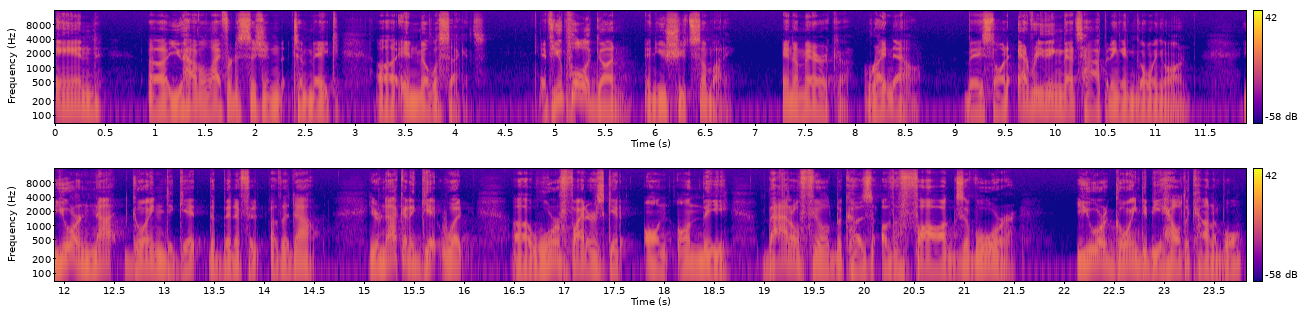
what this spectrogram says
and uh, you have a life or decision to make uh, in milliseconds. If you pull a gun and you shoot somebody in America right now, based on everything that's happening and going on, you are not going to get the benefit of the doubt. You're not going to get what uh, war fighters get on, on the battlefield because of the fogs of war. You are going to be held accountable.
